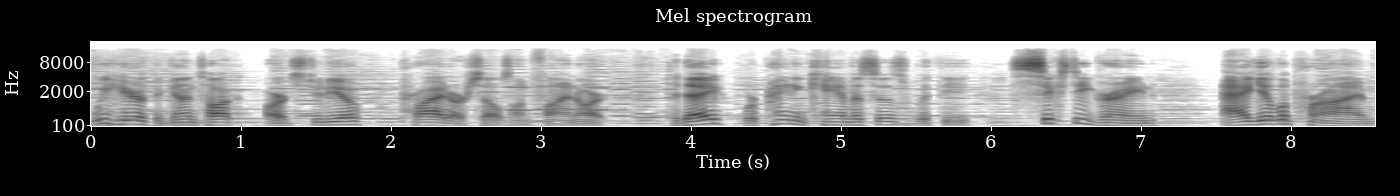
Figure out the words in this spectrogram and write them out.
We here at the Gun Talk Art Studio pride ourselves on fine art. Today, we're painting canvases with the 60 grain Aguila Prime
